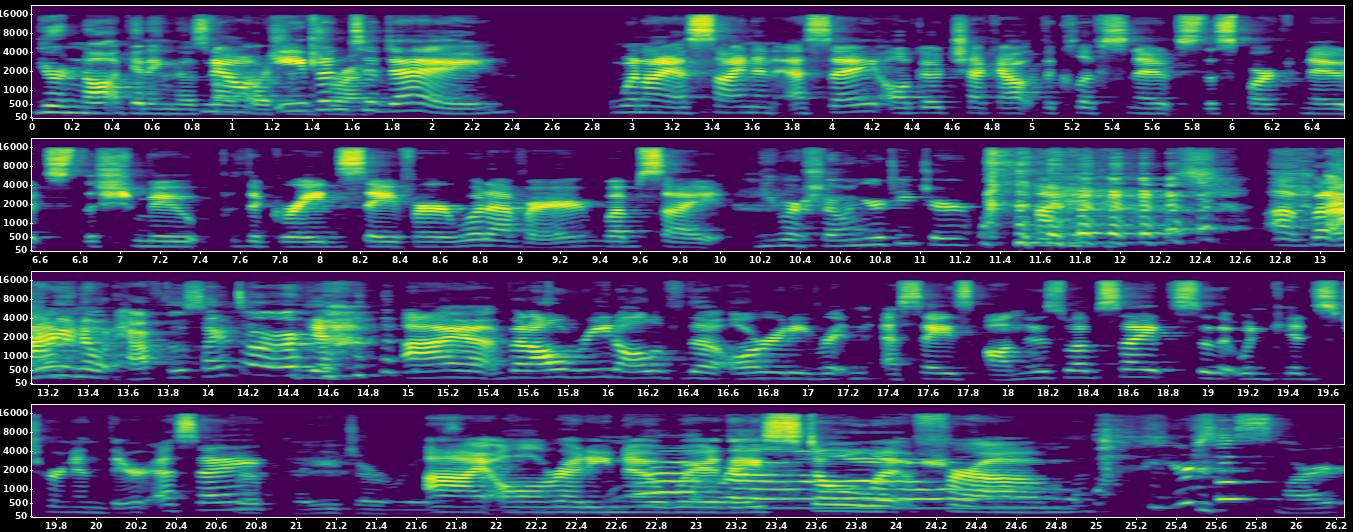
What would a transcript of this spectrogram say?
you're not getting those five now questions even right. today when I assign an essay, I'll go check out the Cliffs Notes, the Spark Notes, the Shmoop, the Grade Saver, whatever website. You are showing your teacher. I- Uh, but I don't I, even know what half those sites are. yeah, I uh, but I'll read all of the already written essays on those websites so that when kids turn in their essay. I already know where they stole it from. You're so smart.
